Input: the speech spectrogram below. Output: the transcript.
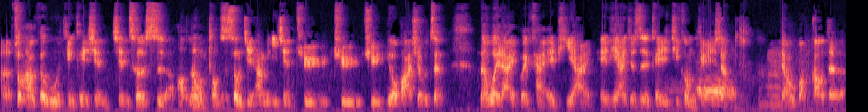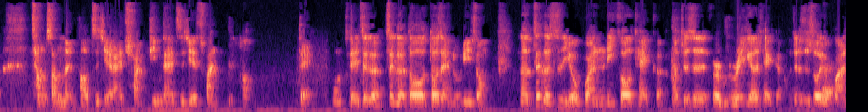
呃重要客户，已经可以先先测试了哈。那我们同时收集他们意见，去去去优化修正。那未来也会开 API，API 就是可以提供给像标广告的厂商们哦，直接来串平台，直接串哦。对，所以这个这个都都在努力中。那这个是有关 legal tech 啊，就是 regular tech，就是说有关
